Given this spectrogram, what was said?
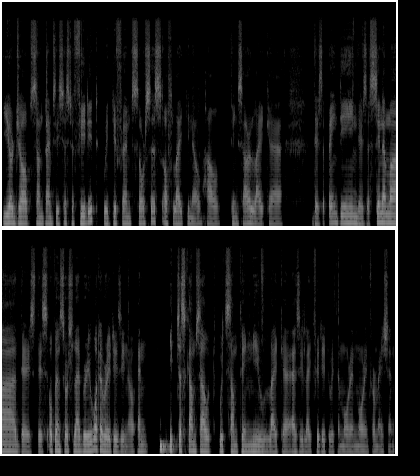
your job sometimes is just to feed it with different sources of like you know how things are like uh, there's a painting there's a cinema there's this open source library whatever it is you know and it just comes out with something new like uh, as you like feed it with more and more information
